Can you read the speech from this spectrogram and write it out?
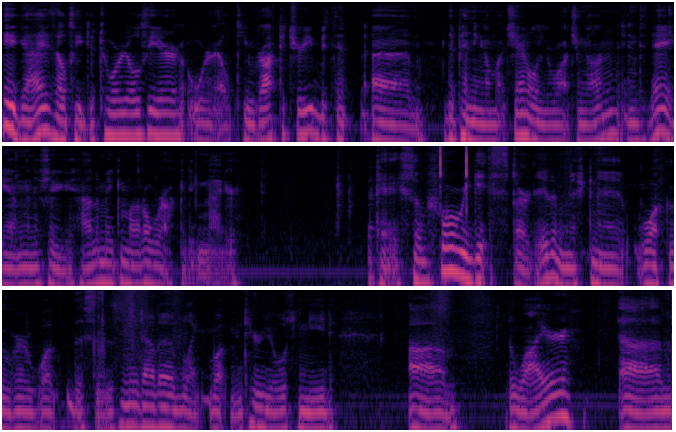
Hey guys, LT Tutorials here, or LT Rocketry, um, depending on what channel you're watching on, and today I'm going to show you how to make a model rocket igniter. Okay, so before we get started, I'm just going to walk over what this is made out of, like what materials you need. Um, the wire, um,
